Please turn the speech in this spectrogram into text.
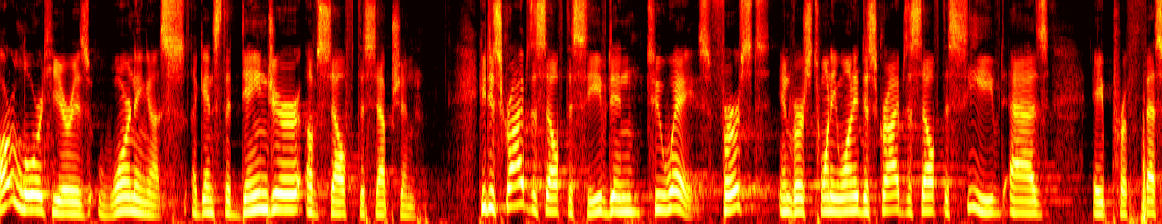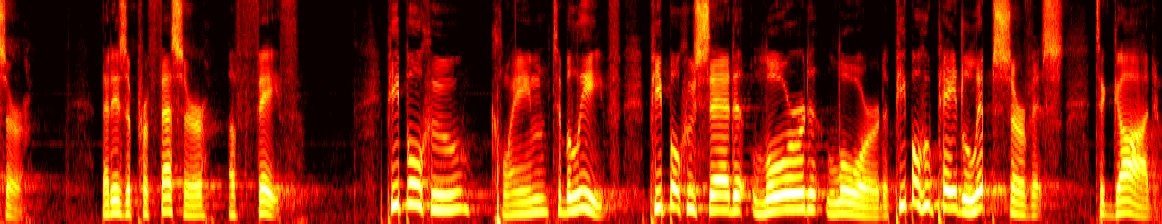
Our Lord here is warning us against the danger of self deception. He describes the self deceived in two ways. First, in verse 21, he describes the self deceived as a professor, that is, a professor of faith. People who claim to believe, people who said, Lord, Lord, people who paid lip service to God.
